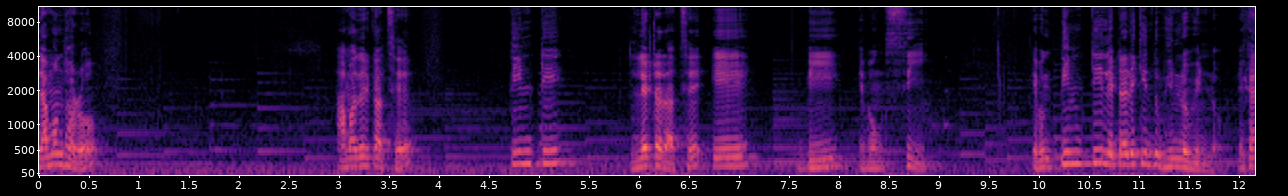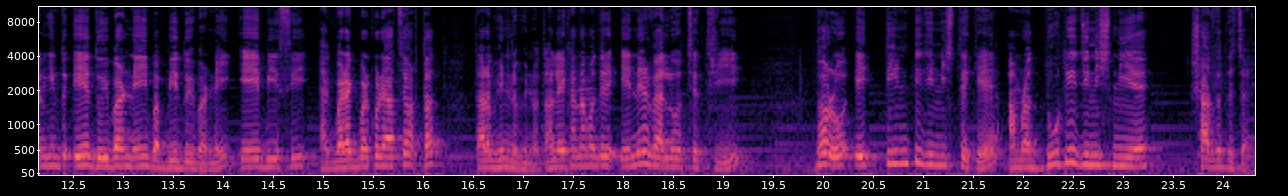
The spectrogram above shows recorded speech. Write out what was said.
যেমন ধরো, আমাদের কাছে তিনটি লেটার আছে এ বি এবং সি এবং তিনটি লেটারই কিন্তু ভিন্ন ভিন্ন। এখানে কিন্তু এ দুইবার নেই বা বি দুইবার নেই। এ বি সি একবার একবার করে আছে, অর্থাৎ তারা ভিন্ন ভিন্ন। তাহলে এখানে আমাদের এন এর ভ্যালু হচ্ছে থ্রি ধরো এই তিনটি জিনিস থেকে আমরা দুটি জিনিস নিয়ে সাজাতে চাই।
